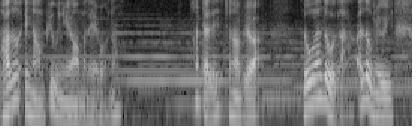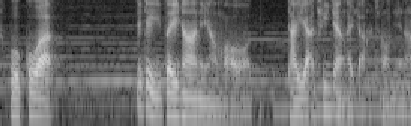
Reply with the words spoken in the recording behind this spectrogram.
ဘာလို့အိမ်အောင်ပြုတ်နေရမလဲပေါ့နော်ဟုတ်တယ်လေကျွန်တော်ပြောလိုအပ်လို့လားအဲ့လိုမျိုးကြီးဟိုကိုကတိတ်တိတ်ကြီးသိမ်းထားနေအောင်ပေါ့ဒါကြီးကအချီးကျန်လိုက်တာကျွန်တော်မြင်တာ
